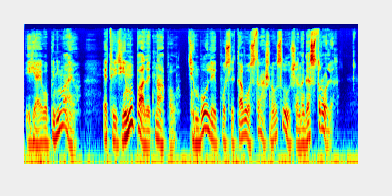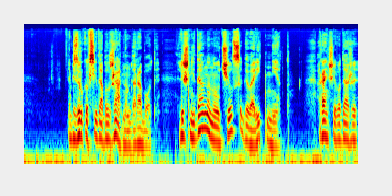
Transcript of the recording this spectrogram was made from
И я его понимаю. Это ведь ему падать на пол, тем более после того страшного случая на гастролях. Безруков всегда был жадным до работы. Лишь недавно научился говорить «нет». Раньше его даже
